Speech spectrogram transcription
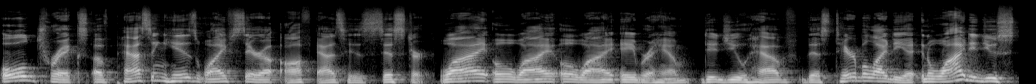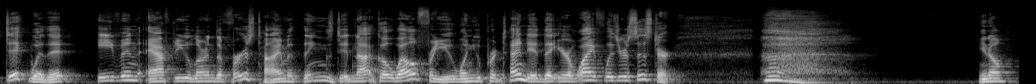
old tricks of passing his wife Sarah off as his sister. Why, oh, why, oh, why, Abraham, did you have this terrible idea? And why did you stick with it even after you learned the first time that things did not go well for you when you pretended that your wife was your sister? you know,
